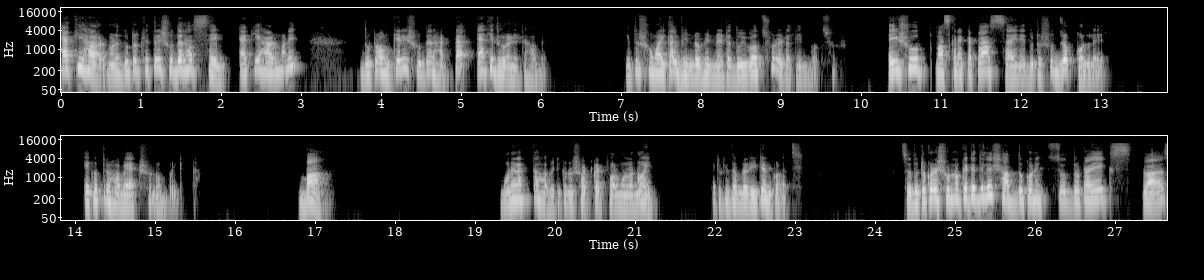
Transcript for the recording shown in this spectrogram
একই হার মানে দুটোর ক্ষেত্রে সুদের হার সেম একই হার মানে দুটো অঙ্কেরই সুদের হারটা একই ধরে নিতে হবে। কিন্তু সময়কাল ভিন্ন ভিন্ন, এটা দুই বছর, এটা তিন বছর। এই সুদ মাঝখানে একটা প্লাস সাইন এই দুটো সুদ যোগ করলে একত্রে হবে একশো নব্বই টাকা। বা মনে রাখতে হবে, এটি কোনো শর্টকাট ফর্মুলা নয়, এটা কিন্তু আমরা রিটার্ন করাচ্ছি। তো দুটো করে শূন্য কেটে দিলে সাত দুকোনি চোদ্দটা এক্স প্লাস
